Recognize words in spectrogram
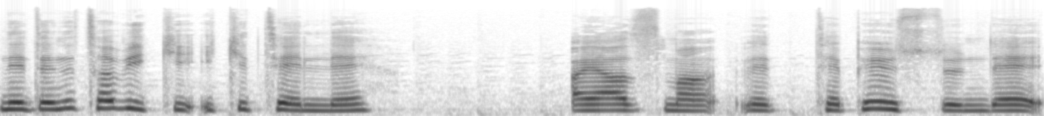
Nedeni tabii ki iki telli Ayazma ve tepe üstünde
